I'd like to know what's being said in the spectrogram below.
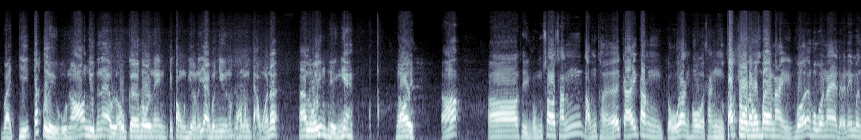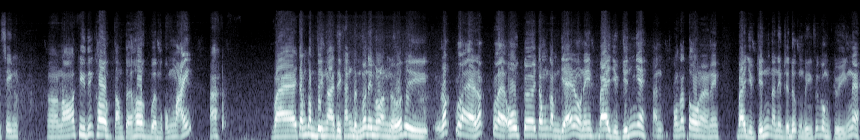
Và chỉ chất liệu của nó như thế nào là ok thôi anh em. Chứ còn giờ nó dày bao nhiêu nó cũng không quan trọng hết đó ha, à, lưu ý thiện nha. Rồi đó. Ờ, à, thì cũng so sánh tổng thể cái căn của thằng hồ thằng Cotto 503 này với thằng Hubana để anh em mình xem uh, nó chi tiết hơn tổng thể hơn về một con máy. Ha và trong tầm tiền này thì khẳng định với anh em một lần nữa thì rất là rất là ok trong tầm giá rồi anh em. Ba triệu chín nha. Anh con tô này anh em. Ba triệu chín anh em sẽ được miễn phí vận chuyển nè.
